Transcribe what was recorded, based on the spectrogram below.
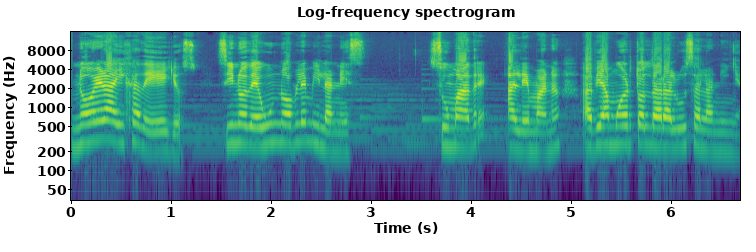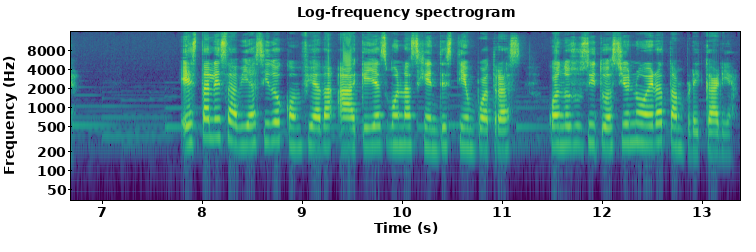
No era hija de ellos, sino de un noble milanés. Su madre, alemana, había muerto al dar a luz a la niña. Esta les había sido confiada a aquellas buenas gentes tiempo atrás, cuando su situación no era tan precaria.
